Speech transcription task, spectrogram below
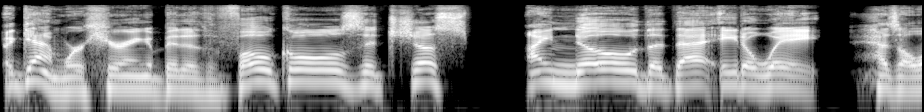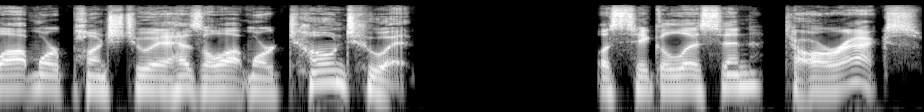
again, we're hearing a bit of the vocals. It just, I know that that 808 has a lot more punch to it, has a lot more tone to it. Let's take a listen to RX.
